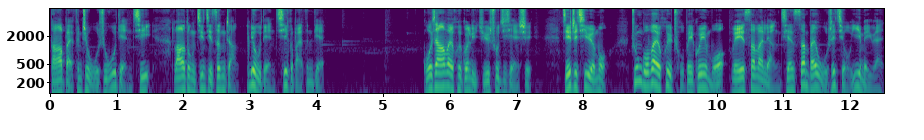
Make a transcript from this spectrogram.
达百分之五十五点七，拉动经济增长六点七个百分点。国家外汇管理局数据显示，截至七月末，中国外汇储备规模为三万两千三百五十九亿美元，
